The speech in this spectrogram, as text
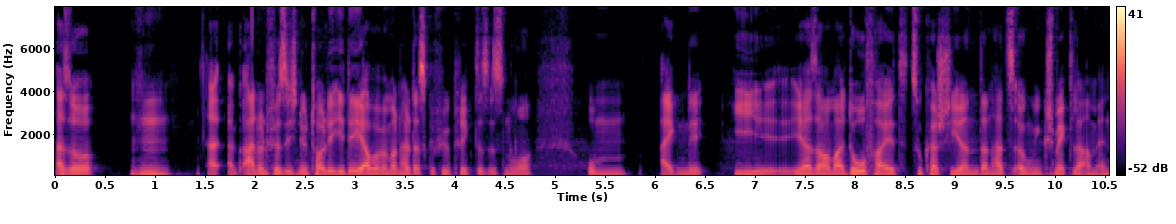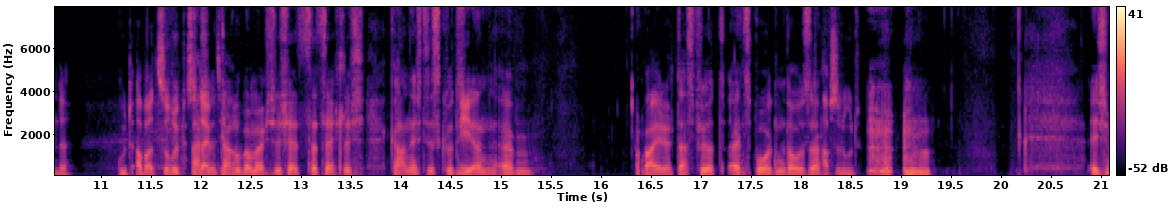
also, hm, äh, an und für sich eine tolle Idee, aber wenn man halt das Gefühl kriegt, das ist nur, um eigene, ja, sagen wir mal, Doofheit zu kaschieren, dann hat es irgendwie ein Geschmäckle am Ende. Gut, aber zurück zu Also deinem Thema. darüber möchte ich jetzt tatsächlich gar nicht diskutieren, ähm, weil das führt ins Bodenlose. Absolut. Ich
